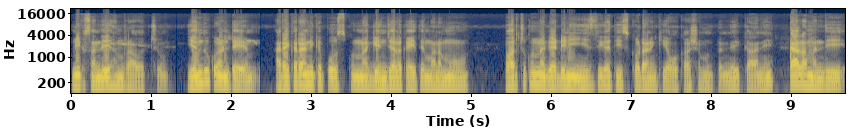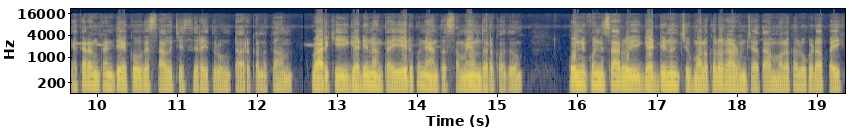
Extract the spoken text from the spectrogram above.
మీకు సందేహం రావచ్చు. ఎందుకు అంటే అరెకరానికి పోసుకున్న గింజలకైతే మనము పార్చుకున్న గడ్డిని ఈజీగా తీసుకోవడానికి అవకాశం ఉంటుంది. కానీ చాలామంది ఎకరం కంటే ఎక్కువగా సాగు చేసే రైతులు ఉంటారు కనుక వారికి ఈ గడ్డినంత ఏరుకునే అంత సమయం దొరకదు. కొన్ని కొన్నిసార్లు ఈ గడ్డి నుంచి మొలకలు రావడం చేత మొలకలు కూడా పైకి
